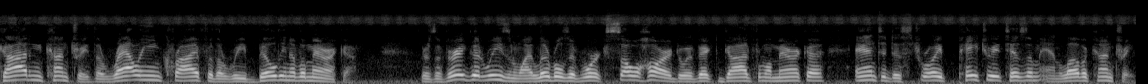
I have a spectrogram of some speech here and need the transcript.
God and country, the rallying cry for the rebuilding of America. There's a very good reason why liberals have worked so hard to evict God from America and to destroy patriotism and love of country.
